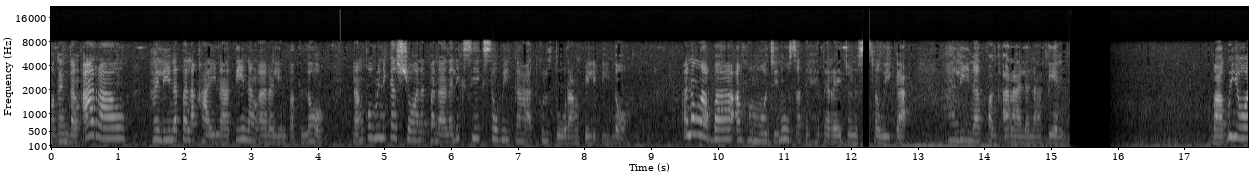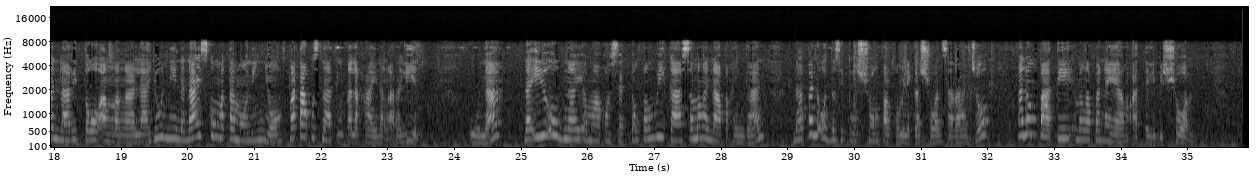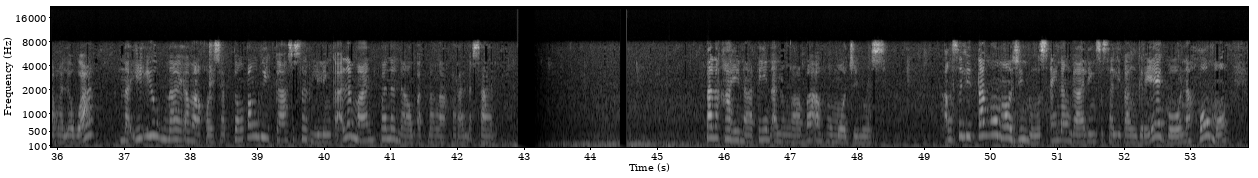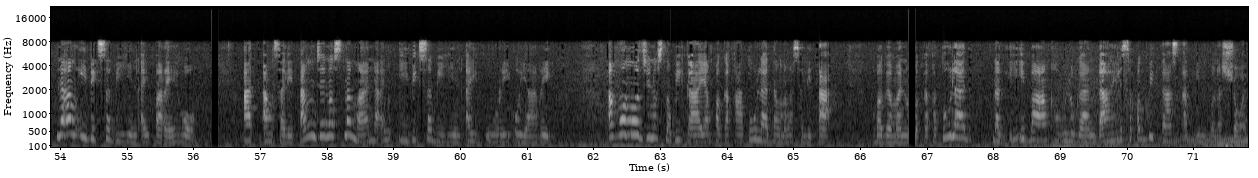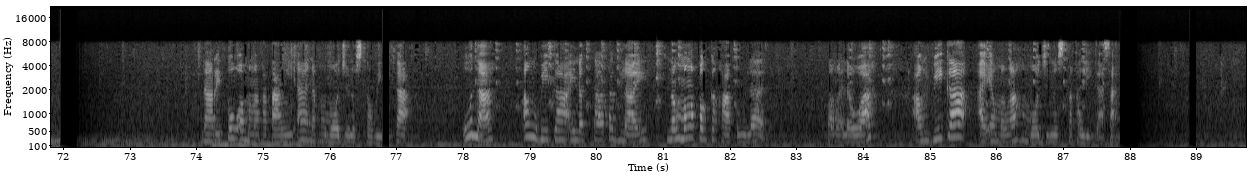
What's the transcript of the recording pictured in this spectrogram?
Magandang araw! Halina talakay natin ang aralin tatlo ng komunikasyon at pananaliksik sa wika at kulturang Pilipino. Ano nga ba ang homogeneous at heterogeneous na wika? Halina't pag-aralan natin. Bago yon, narito ang mga layunin na nais kong matamo ninyo matapos nating talakay ng aralin. Una, naiuugnay ang mga konseptong pangwika sa mga napakinggan, napanood na sitwasyong pangkomunikasyon sa radyo, talumpati, mga panayam at telebisyon. Pangalawa, naiiugnay ang mga konseptong pangwika sa sariling kaalaman, pananaw at mga karanasan. Talakayin natin ano nga ba ang homogeneous. Ang salitang homogeneous ay nanggaling sa salitang Griego na homo na ang ibig sabihin ay pareho. At ang salitang genos naman na ang ibig sabihin ay uri o yari. Ang homogeneous na wika ay ang pagkakatulad ng mga salita. Bagaman magkakatulad, nag-iiba ang kahulugan dahil sa pagbigkas at intonasyon. Narito ang mga katangian ng homogeneous na wika. Una, ang wika ay nagtataglay ng mga pagkakatulad. Pangalawa, ang wika ay ang mga homogeneous na kalikasan.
